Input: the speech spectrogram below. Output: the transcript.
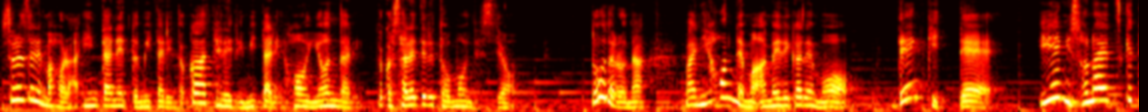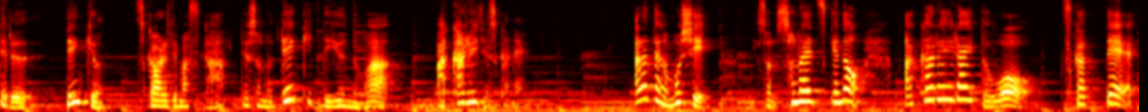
それぞれまあほらインターネット見たりとかテレビ見たり本読んだりとかされてると思うんですよ。どうだろうな、まあ、日本でもアメリカでも電気って家に備え付けてる電気を使われてますか？でその電気っていうのは明るいですかね？あなたがもしその備え付けの明るいライトを使って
